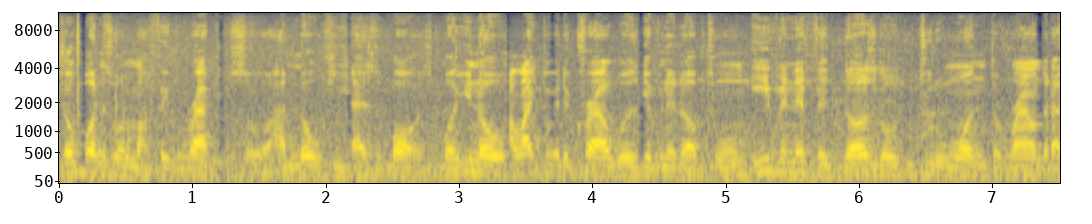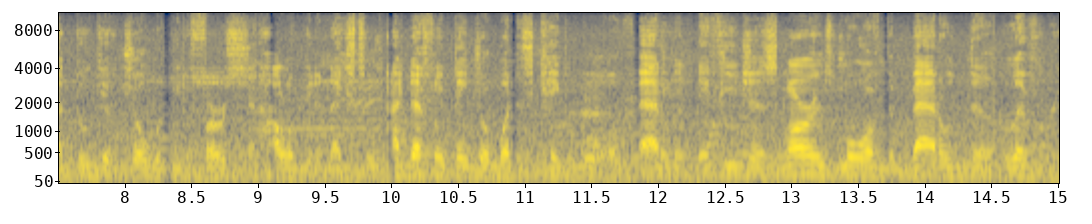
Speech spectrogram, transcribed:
Joe Budden is one of my favorite rappers, so I know he has the bars. But you know, I like the way the crowd was giving it up to him. Even if it does go two to one, the round that I do give Joe would be the first and Hollow would be the next two. I definitely think Joe Budden is capable of battling if he just learns more of the battle delivery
